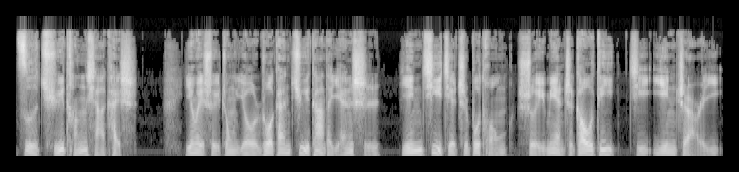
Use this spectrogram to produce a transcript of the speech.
自瞿塘峡开始，因为水中有若干巨大的岩石，因季节之不同，水面之高低即因之而异。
